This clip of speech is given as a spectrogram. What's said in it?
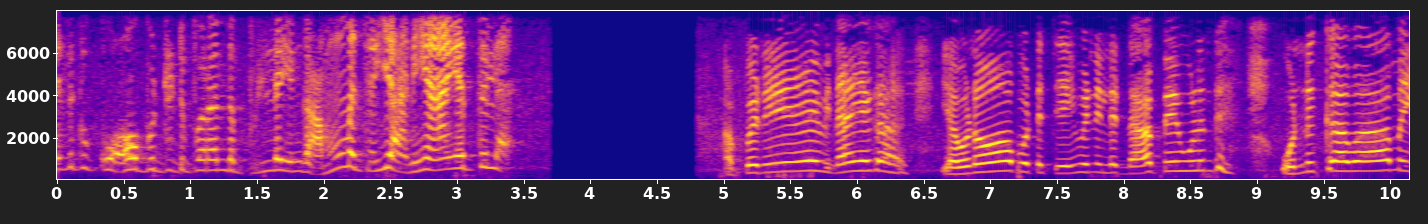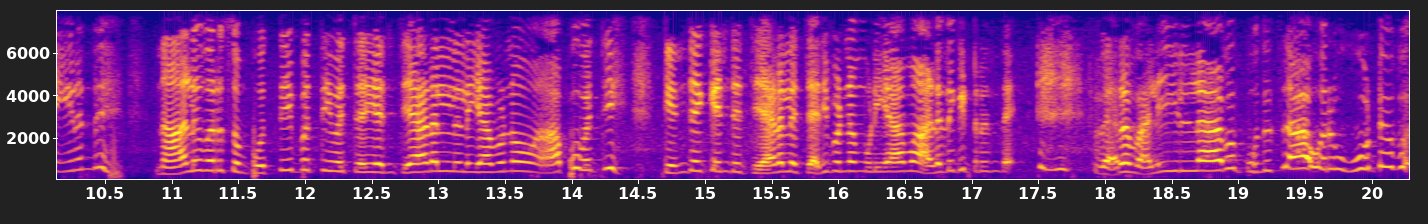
எதுக்கு கோபப்பட்டுட்டு போற அந்த பிள்ளை எங்க அம்மா செய்ய அநியாயத்துல அப்பனே விநாயகா எவனோ போட்ட செய்வனில் நான் போய் விழுந்து ஒண்ணுக்காவாம இருந்து நாலு வருஷம் பொத்தி பொத்தி வச்ச என் சேடலில் எவனோ ஆப்பு வச்சு கெஞ்ச கெஞ்ச சேடலை சரி பண்ண முடியாம அழுதுகிட்டு இருந்தேன். வேற வழி இல்லாம புதுசா ஒரு ஊட்டுப்பு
